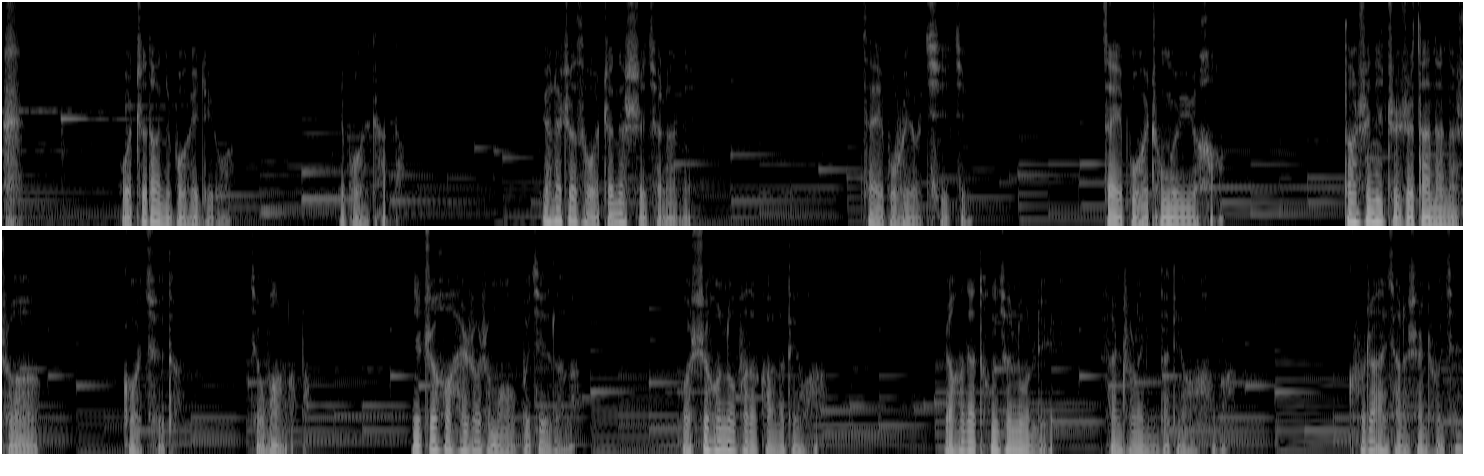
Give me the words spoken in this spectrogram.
我知道你不会理我，也不会看到。原来这次我真的失去了你，再也不会有奇迹，再也不会重归于好。当时你只是淡淡的说：“过去的就忘了吧。”你之后还说什么我不记得了。我失魂落魄的挂了电话，然后在通讯录里。翻出了你的电话号码，哭着按下了删除键。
